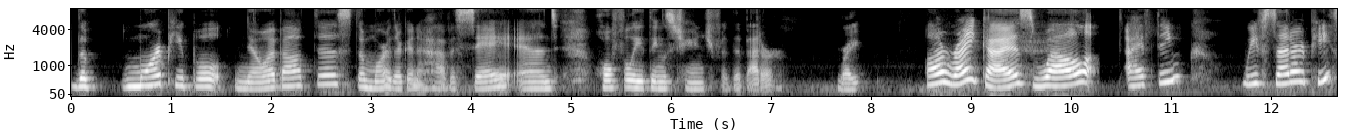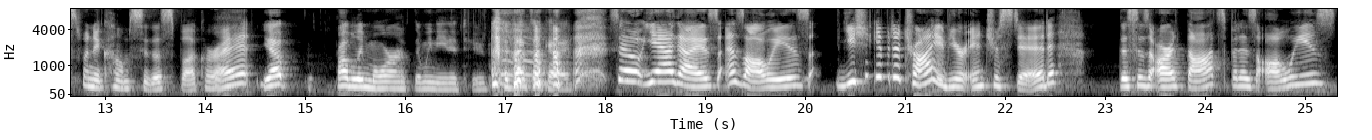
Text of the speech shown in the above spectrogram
the more people know about this, the more they're going to have a say, and hopefully things change for the better. right. All right, guys. Well, I think we've said our piece when it comes to this book, all right? Yep, probably more than we needed to, but that's okay. So, yeah, guys, as always, you should give it a try if you're interested. This is our thoughts, but as always,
